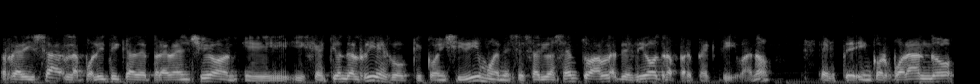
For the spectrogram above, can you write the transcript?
realizar la política de prevención y, y, gestión del riesgo que coincidimos es necesario acentuarla desde otra perspectiva, ¿no? Este, incorporando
